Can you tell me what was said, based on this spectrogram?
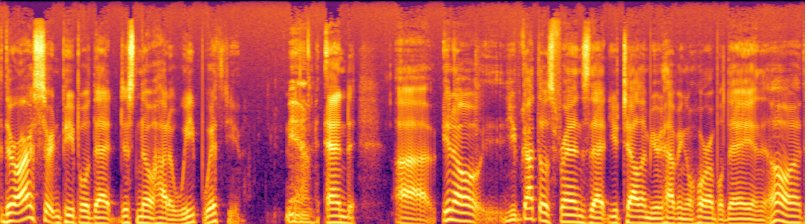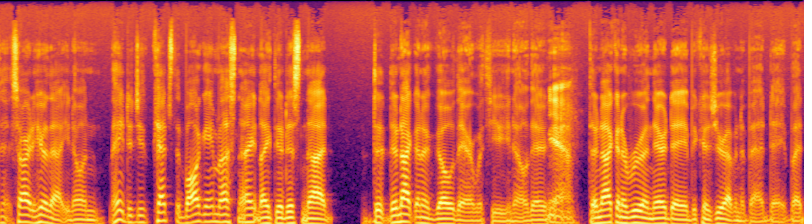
there are certain people that just know how to weep with you. Yeah. And uh, you know, you've got those friends that you tell them you're having a horrible day, and oh, sorry to hear that, you know. And hey, did you catch the ball game last night? Like they're just not, they're, they're not going to go there with you, you know. They're Yeah. they're not going to ruin their day because you're having a bad day. But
